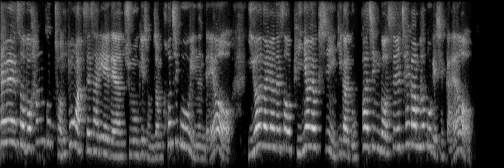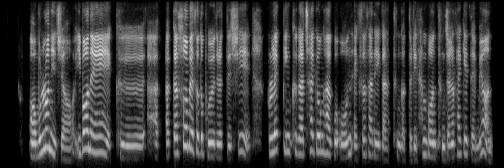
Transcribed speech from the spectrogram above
해외에서도 한국 전통 액세서리에 대한 주목이 점점 커지고 있는데요. 이와 관련해서 비녀 역시 인기가 높아진 것을 체감하고 계실까요? 어, 물론이죠. 이번에 그, 아, 아까 수업에서도 보여드렸듯이 블랙핑크가 착용하고 온 액세서리 같은 것들이 한번 등장을 하게 되면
